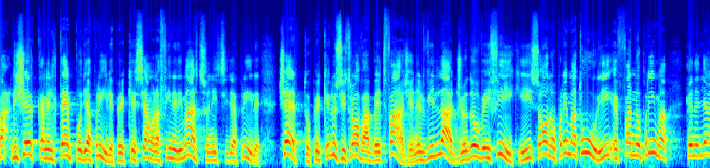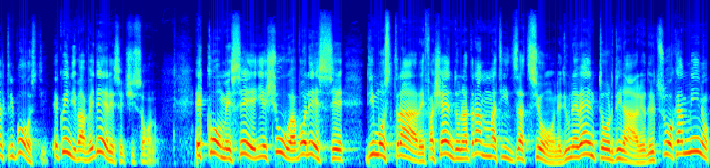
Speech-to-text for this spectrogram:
ma li cerca nel tempo di aprile, perché siamo alla fine di marzo, inizi di aprile. Certo, perché lui si trova a Betfage, nel villaggio dove i fichi sono prematuri e fanno prima che negli altri posti, e quindi va a vedere se ci sono. È come se Yeshua volesse dimostrare, facendo una drammatizzazione di un evento ordinario del suo cammino,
